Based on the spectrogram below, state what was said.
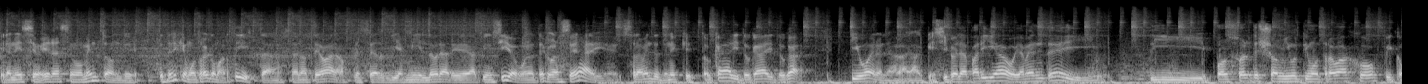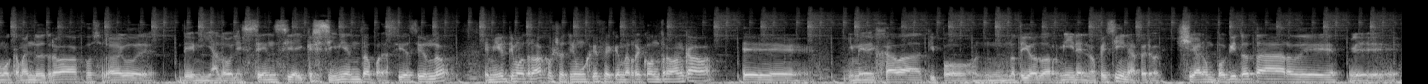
Era, ese, era ese momento donde te tenés que mostrar como artista. O sea, no te van a ofrecer 10 mil dólares al principio porque no te conoce nadie. Solamente tenés que tocar y tocar y tocar. Y bueno, al principio la paría, obviamente, y, por suerte yo mi último trabajo, fui como cambiando de trabajo, a lo largo de, de, mi adolescencia y crecimiento, por así decirlo. En mi último trabajo yo tenía un jefe que me recontrabancaba, eh, y me dejaba, tipo, no te digo dormir en la oficina, pero llegar un poquito tarde, eh,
